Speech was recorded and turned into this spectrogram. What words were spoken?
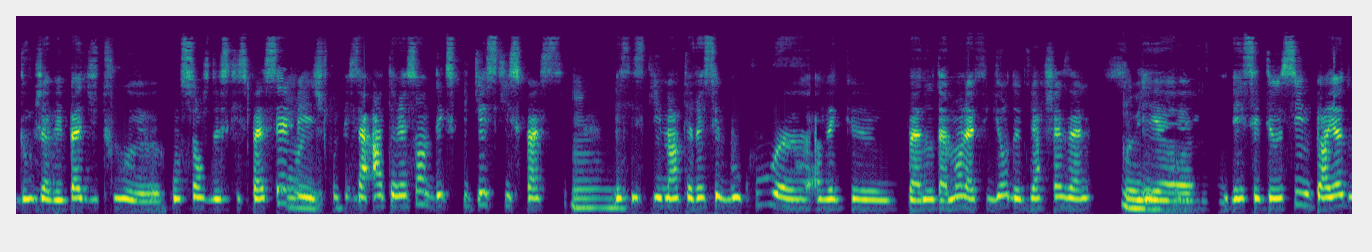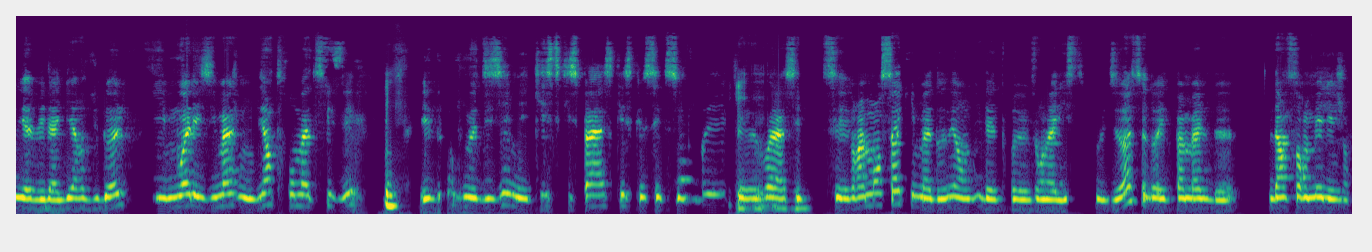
donc j'avais pas du tout euh, conscience de ce qui se passait, mais je trouvais ça intéressant d'expliquer ce qui se passe. Et c'est ce qui m'intéressait beaucoup euh, avec euh, bah, notamment la figure de Claire Chazal. Oui. Et, euh, et c'était aussi une période où il y avait la guerre du Golfe. Moi, les images m'ont bien traumatisée. Et donc, je me disais, mais qu'est-ce qui se passe? Qu'est-ce que c'est que ce truc? Euh, Voilà, c'est c'est vraiment ça qui m'a donné envie d'être euh, journaliste. Je me disais, oh, ça doit être pas mal d'informer les gens.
